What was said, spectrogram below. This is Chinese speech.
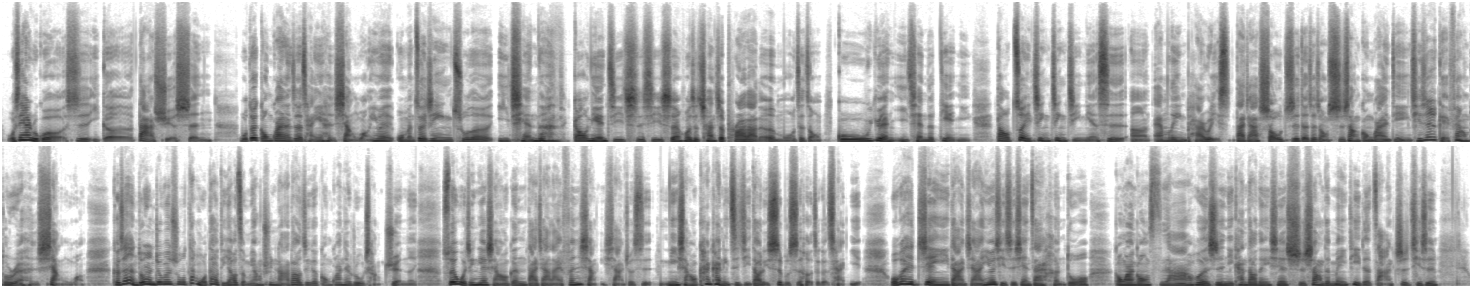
我现在如果是一个大学生。我对公关的这个产业很向往，因为我们最近除了以前的 高年级实习生，或是穿着 Prada 的恶魔这种古远以前的电影，到最近近几年是呃 Emily in Paris，大家熟知的这种时尚公关的电影，其实是给非常多人很向往。可是很多人就会说，但我到底要怎么样去拿到这个公关的入场券呢？所以我今天想要跟大家来分享一下，就是你想要看看你自己到。适不适合这个产业？我会建议大家，因为其实现在很多公关公司啊，或者是你看到的一些时尚的媒体的杂志，其实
